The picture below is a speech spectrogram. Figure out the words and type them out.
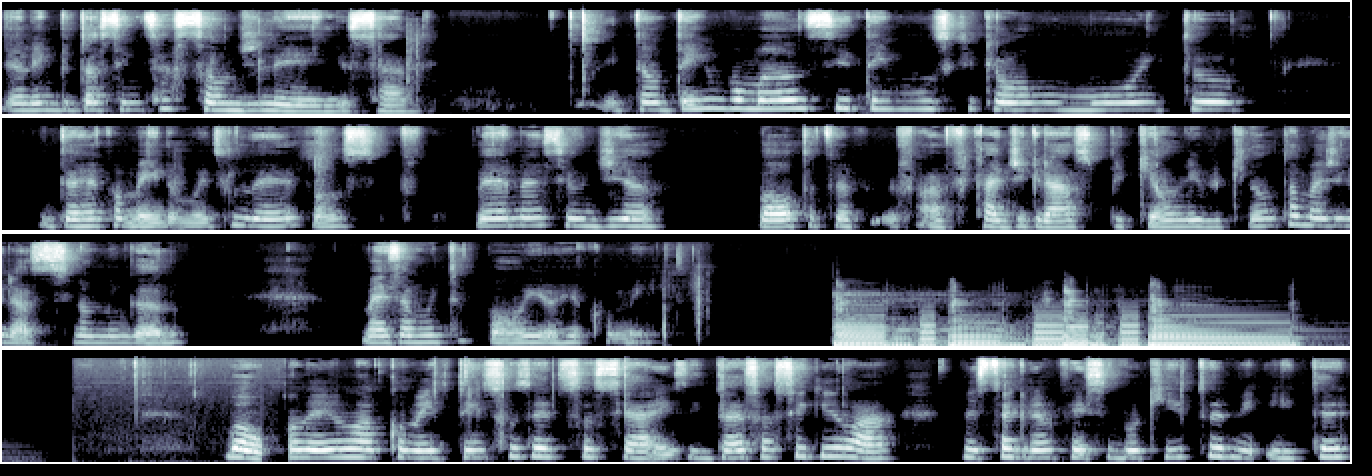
Eu lembro da sensação de ler ele, sabe? Então tem romance, tem música que eu amo muito. Então eu recomendo muito ler. Vamos ver, né, se um dia volta pra, a ficar de graça, porque é um livro que não tá mais de graça, se não me engano. Mas é muito bom e eu recomendo. Bom, o Leio Lá Comento tem suas redes sociais, então é só seguir lá no Instagram, Facebook e Twitter.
